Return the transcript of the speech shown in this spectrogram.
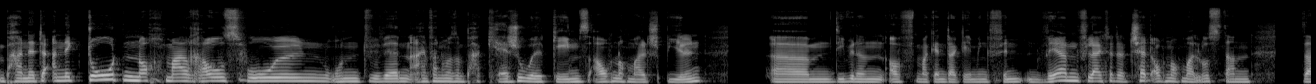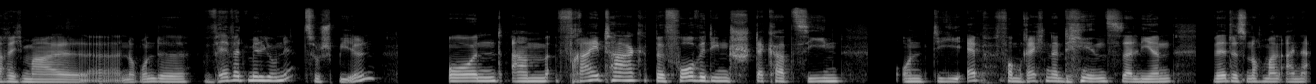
ein paar nette Anekdoten nochmal rausholen und wir werden einfach nur so ein paar Casual Games auch nochmal spielen ähm, die wir dann auf Magenta Gaming finden werden. Vielleicht hat der Chat auch noch mal Lust, dann, sag ich mal, äh, eine Runde Wer wird Millionär zu spielen. Und am Freitag, bevor wir den Stecker ziehen und die App vom Rechner deinstallieren, wird es noch mal eine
